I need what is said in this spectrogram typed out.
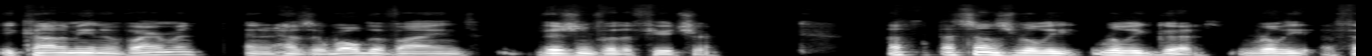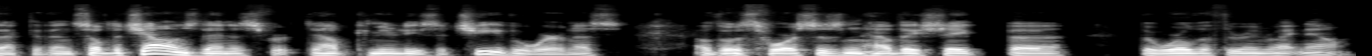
economy, and environment, and it has a well defined vision for the future. That, that sounds really, really good, really effective. And so the challenge then is for to help communities achieve awareness of those forces and how they shape uh, the world that they're in right now.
